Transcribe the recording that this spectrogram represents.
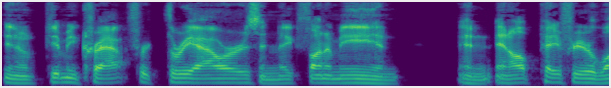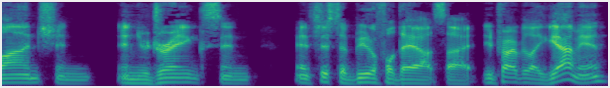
you know give me crap for three hours and make fun of me and and and I'll pay for your lunch and and your drinks and and it's just a beautiful day outside," you'd probably be like, "Yeah, man."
